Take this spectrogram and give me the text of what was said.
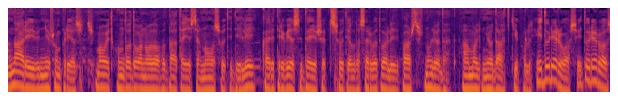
nu are niciun preț. Și mă uit cum Dodon odată este 900 de lei, care trebuie să dea 700 la sărbătorile de Paște și nu le-a dat. Am ne-a dat chipul. E dureros, e dureros.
